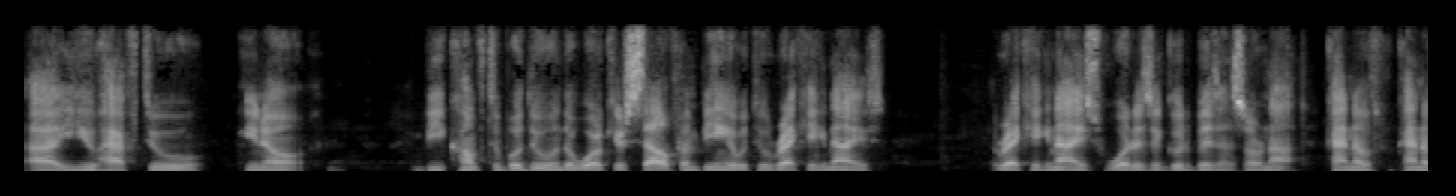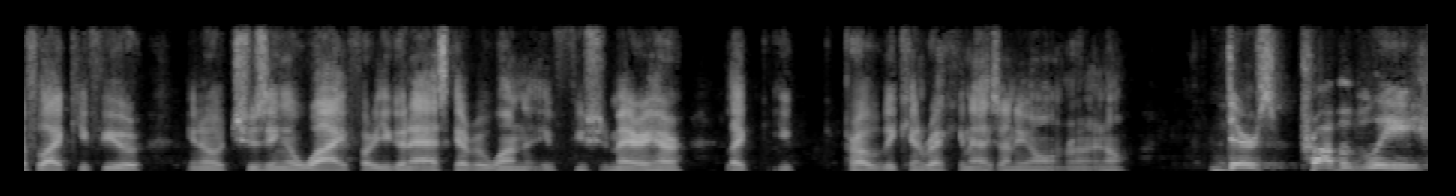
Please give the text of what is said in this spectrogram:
Uh, you have to, you know, be comfortable doing the work yourself and being able to recognize recognize what is a good business or not. Kind of kind of like if you're, you know, choosing a wife, are you going to ask everyone if you should marry her? Like you probably can recognize on your own, right? You know. There's probably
